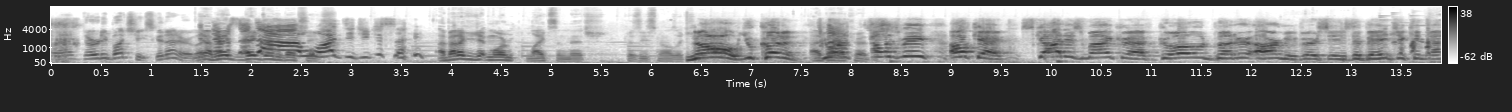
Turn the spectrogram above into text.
Dirty butt cheeks. Good night, everybody. Yeah, Never big- big dirty butt cheeks. What did you just say? I bet I could get more likes than Mitch because he smells like. No, you couldn't. I you bet I want to challenge me? Okay, Scott is Minecraft Gold Butter Army versus the Beja Canal.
